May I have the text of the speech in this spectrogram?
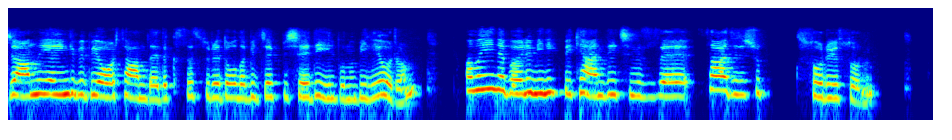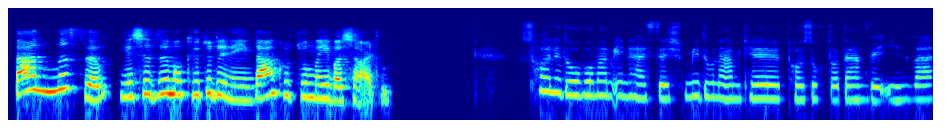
canlı yayın gibi bir ortamda ya da kısa sürede olabilecek bir şey değil, bunu biliyorum. Ama yine böyle minik bir kendi içinize sadece şu soruyu sorun. Ben nasıl yaşadığım o kötü deneyimden kurtulmayı başardım? سوال دومم این هستش می‌دونم که پاسخ دادن به این و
